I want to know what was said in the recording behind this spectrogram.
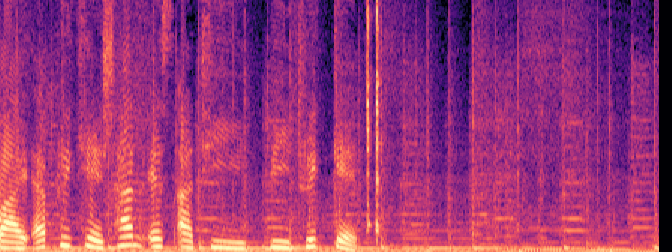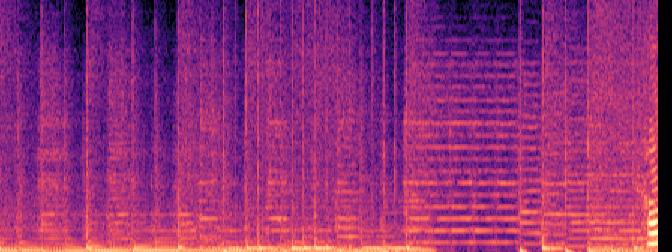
บายแอปพลิเคชัน SRT D t r i c k e t เข้า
